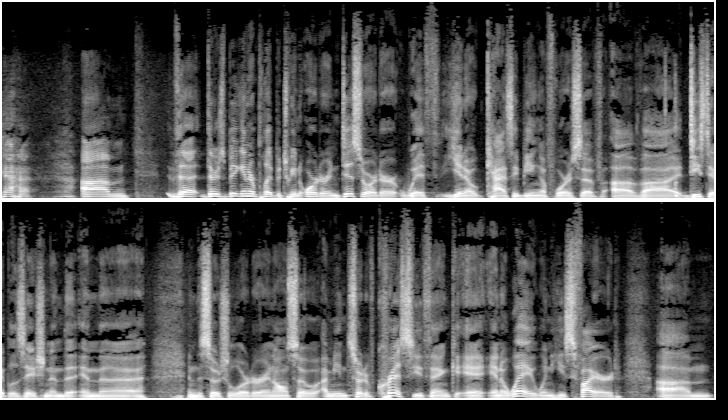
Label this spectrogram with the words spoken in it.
the there's big interplay between order and disorder with you know Cassie being a force of of uh, destabilization in the in the in the social order. And also I mean sort of Chris you think in, in a way when he's fired um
